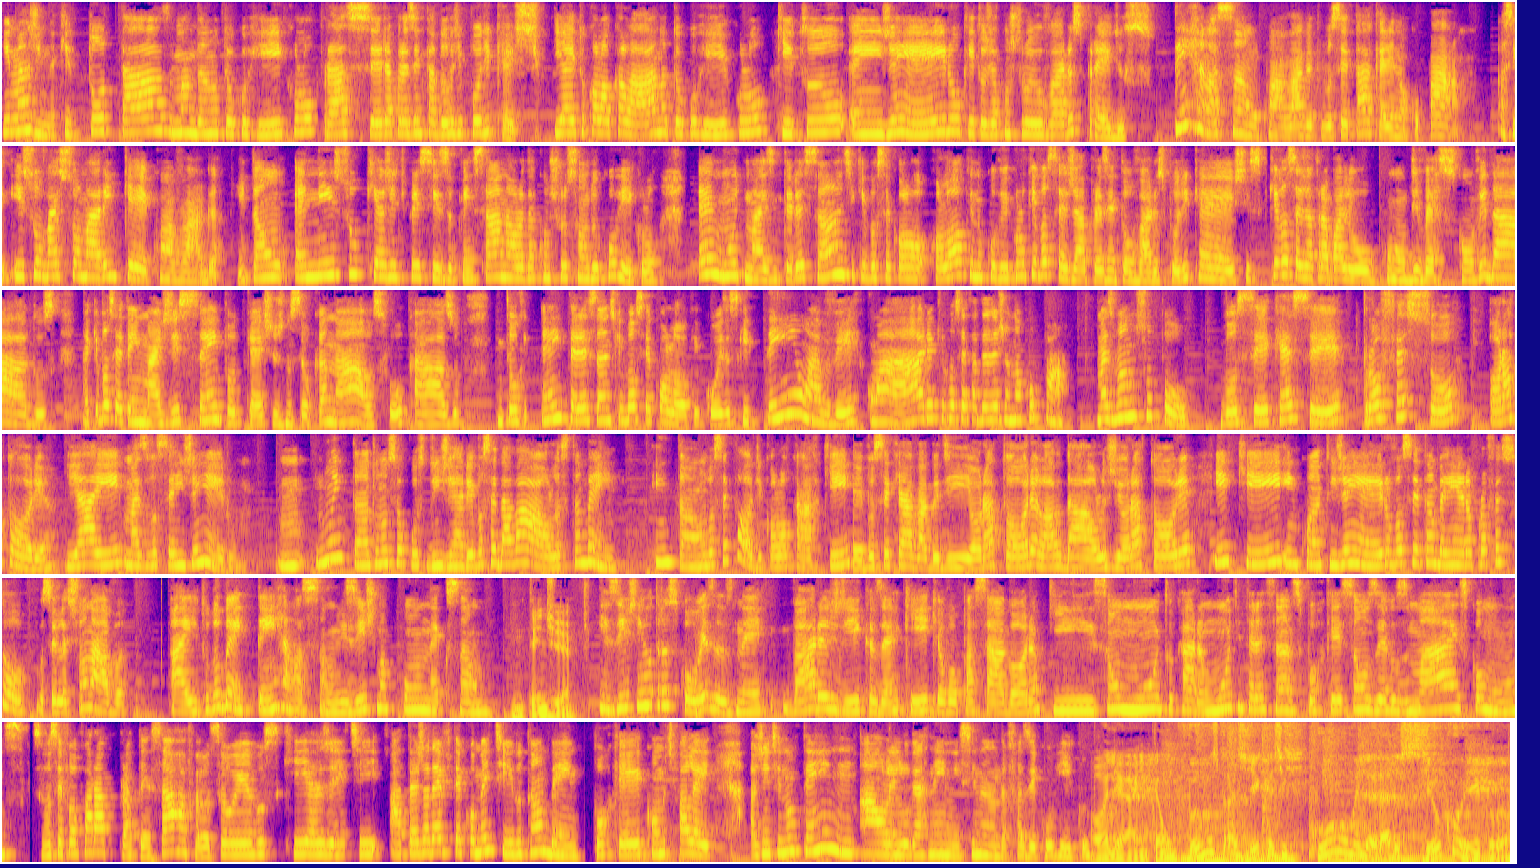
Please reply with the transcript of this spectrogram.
Imagina que tu tá mandando o teu currículo para ser apresentador de podcast. E aí tu coloca lá no teu currículo que tu é engenheiro, que tu já construiu vários prédios. Tem relação com a vaga que você tá querendo ocupar? Assim, isso vai somar em quê com a vaga? Então, é nisso que a gente precisa pensar na hora da construção do currículo. É muito mais interessante que você coloque no currículo que você já apresentou vários podcasts, que você já trabalhou com diversos convidados, né, que você tem mais de 100 podcasts no seu canal, se for o caso. Então, é interessante que você coloque coisas que tenham a ver com a área que você está desejando ocupar. Mas vamos supor, você quer ser professor oratória. E aí, mas você é engenheiro. Hum, no entanto, no seu curso de engenharia você dava aulas também. Então você pode colocar que você quer a vaga de oratória, lá dá aulas de oratória, e que enquanto engenheiro você também era professor, você lecionava. Aí tudo bem, tem relação, existe uma conexão. Entendi. Existem outras coisas, né? Várias dicas aqui que eu vou passar agora que são muito, cara, muito interessantes, porque são os erros mais comuns. Se você for parar para pensar, Rafael, são erros que a gente até já deve ter cometido também, porque, como te falei, a gente não tem aula em lugar nenhum ensinando a fazer currículo. Olha, então vamos para as dicas de como melhorar o seu currículo.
